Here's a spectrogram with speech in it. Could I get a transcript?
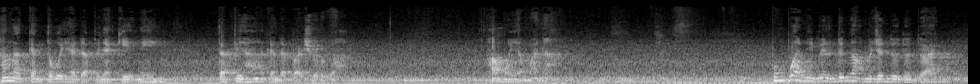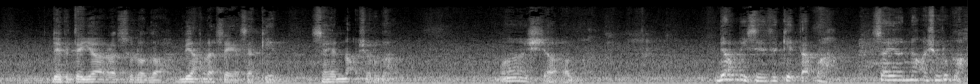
hang akan terus ada penyakit ni tapi hang akan dapat syurga. Hang yang mana? Perempuan ni bila dengar macam tu tuan-tuan dia kata ya Rasulullah biarlah saya sakit. Saya nak syurga. Masya Allah. Biar saya sakit tak apa. Saya nak syurga.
